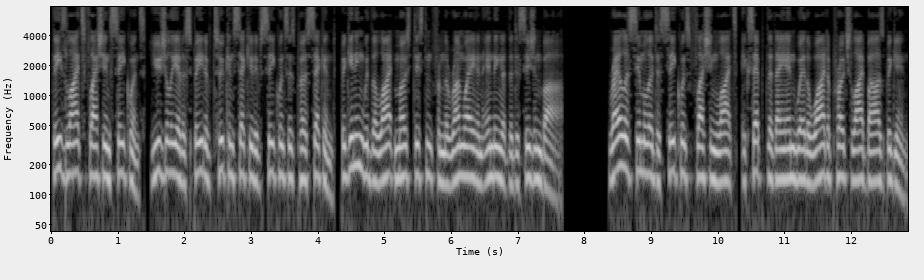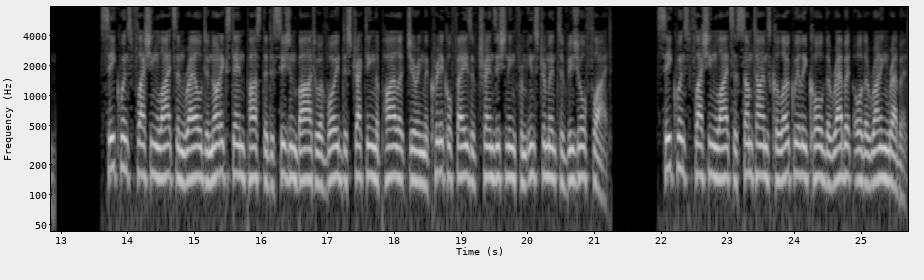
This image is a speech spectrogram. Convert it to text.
These lights flash in sequence, usually at a speed of two consecutive sequences per second, beginning with the light most distant from the runway and ending at the decision bar. Rail are similar to sequence flashing lights, except that they end where the white approach light bars begin. Sequence flashing lights and rail do not extend past the decision bar to avoid distracting the pilot during the critical phase of transitioning from instrument to visual flight. Sequenced flashing lights are sometimes colloquially called the rabbit or the running rabbit.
